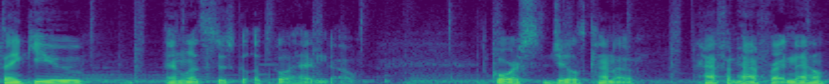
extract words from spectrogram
thank you, and let's just let's go ahead and go. Of course, Jill's kind of half and half right now.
